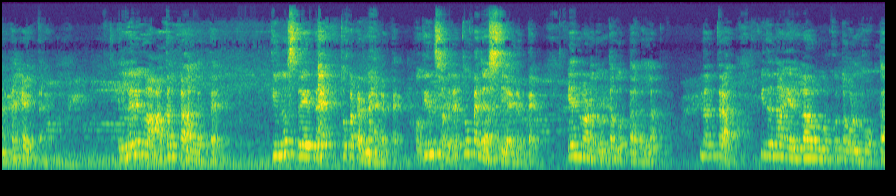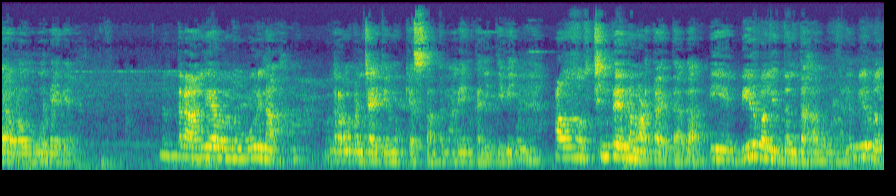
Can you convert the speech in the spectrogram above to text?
ಅಂತ ಹೇಳ್ತಾರೆ. ಎಲ್ಲರಿಗೂ ಆತಂಕ ಆಗುತ್ತೆ. ತಿನ್ನಿಸದೇ ಇದ್ರೆ ತೂಕ ಕಡಿಮೆ ಆಗುತ್ತೆ. ತಿನ್ನಿಸಿದ್ರೆ ತೂಕ ಜಾಸ್ತಿ ಆಗುತ್ತೆ. ಏನು ಮಾಡೋದು ಅಂತ ಗೊತ್ತಾಗಲ್ಲ. ನಂತರ ಇದನ್ನ ಎಲ್ಲ ಊರಿಗೂ ತಗೊಂಡು ಹೋಗ್ತಾರೆ ಅವ್ರವ್ರ ಊರುಗಳಿಗೆ. ನಂತರ ಅಲ್ಲಿಯ ಒಂದು ಊರಿನ ಗ್ರಾಮ ಪಂಚಾಯಿತಿಯ ಮುಖ್ಯಸ್ಥ ಅಂತ ನಾವೇನು ಕರಿತೀವಿ. ಅವನು ಚಿಂತೆಯನ್ನು ಮಾಡ್ತಾ ಇದ್ದಾಗ ಈ ಬೀರ್ಬಲ್ ಇದ್ದಂತಹ ಊರಿನಲ್ಲಿ ಬೀರ್ಬಲ್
